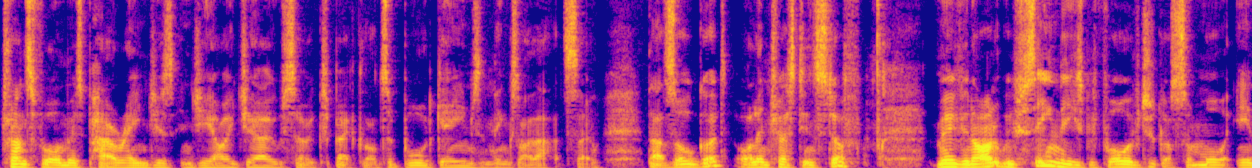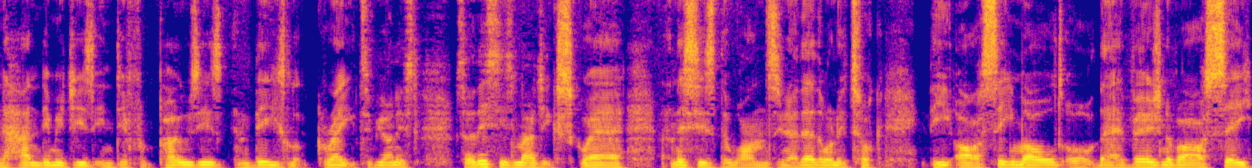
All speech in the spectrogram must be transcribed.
Transformers, Power Rangers and G.I. Joe. So expect lots of board games and things like that. So that's all good, all interesting stuff. Moving on, we've seen these before. We've just got some more in-hand images in different poses, and these look great, to be honest. So this is Magic Square, and this is the ones, you know, they're the one who took the Arcee mold or their version of Arcee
